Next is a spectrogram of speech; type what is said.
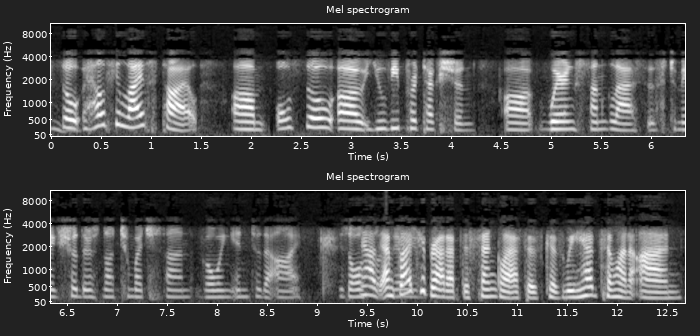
Mm-hmm. So healthy lifestyle, um, also uh, UV uh, protection, uh, wearing sunglasses to make sure there's not too much sun going into the eye is also. Yeah, I'm glad you brought up the sunglasses because we had someone on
